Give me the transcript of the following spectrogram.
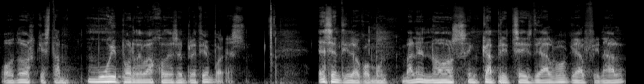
o 2 que están muy por debajo de ese precio, pues es sentido común, ¿vale? No os encaprichéis de algo que al final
